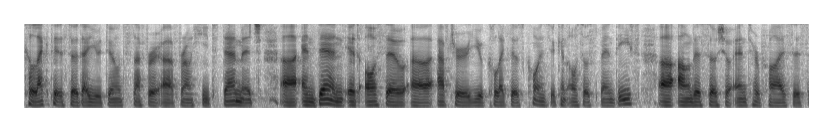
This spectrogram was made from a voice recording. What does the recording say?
collected so that you don't suffer from heat damage. and then it also, after you collect those coins, you can also spend these on the social enterprises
